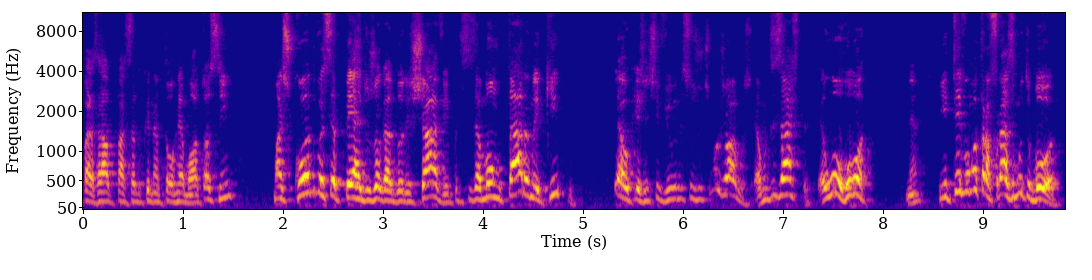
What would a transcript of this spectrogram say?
Passado, passado que não é tão remoto assim. Mas quando você perde os jogadores-chave, precisa montar uma equipe, é o que a gente viu nesses últimos jogos. É um desastre, é um horror. Né? E teve uma outra frase muito boa.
